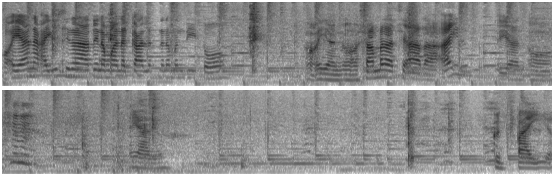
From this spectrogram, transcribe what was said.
O, ayan. Ayusin na natin ang mga nagkalat na naman dito. O, ayan. O, sama natin si Ara. Ay, ayan. O. Ayan. Goodbye.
